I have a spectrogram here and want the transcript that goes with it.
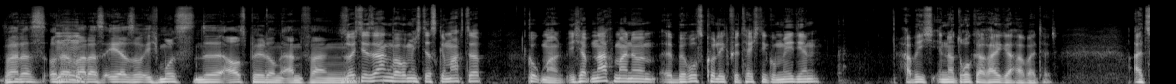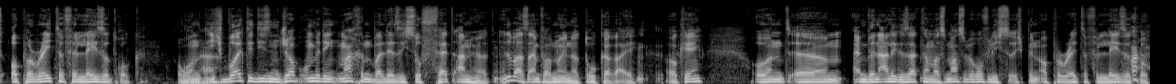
War das, oder war das eher so, ich muss eine Ausbildung anfangen? Soll ich dir sagen, warum ich das gemacht habe? Guck mal, ich habe nach meinem äh, Berufskolleg für Technik und Medien, habe ich in der Druckerei gearbeitet. Als Operator für Laserdruck. Und ich wollte diesen Job unbedingt machen, weil der sich so fett anhört. Du warst einfach nur in der Druckerei, okay? Und ähm, wenn alle gesagt haben, was machst du beruflich? So, ich bin Operator für Laserdruck.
